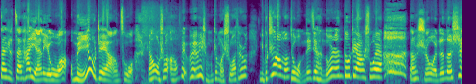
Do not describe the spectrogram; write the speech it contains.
但是在他眼里，我没有这样做。然后我说，啊，为为为什么这么说？他说，你不知道吗？就我们那届很多人都这样说呀。当时我真的是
